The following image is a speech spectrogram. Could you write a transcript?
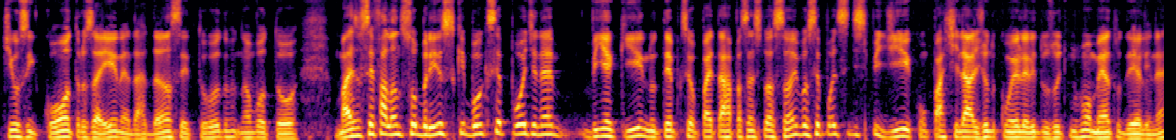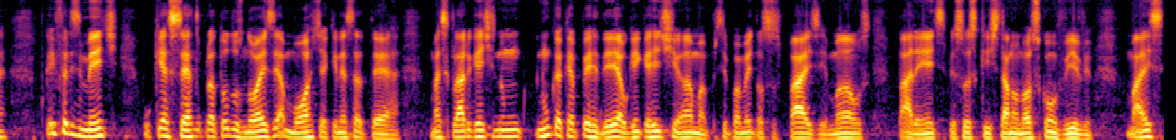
tinham os encontros aí, né, da dança e tudo, não voltou. Mas você falando sobre isso, que bom que você pôde, né, vir aqui no tempo que seu pai estava passando a situação e você pôde se despedir, compartilhar junto com ele ali dos últimos momentos dele, né? Porque infelizmente o que é certo para todos nós é a morte aqui nessa terra. Mas claro que a gente não, nunca quer perder alguém que a gente ama, principalmente nossos pais, irmãos, parentes, pessoas que estão no nosso convívio. Mas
